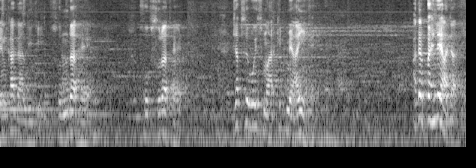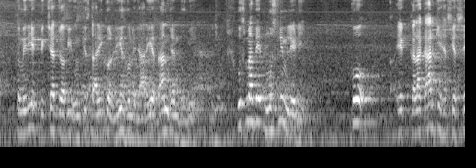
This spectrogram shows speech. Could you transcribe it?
प्रियंका गांधी जी सुंदर है, खूबसूरत है। जब से वो इस मार्केट में आई हैं, अगर पहले आ जाती तो मेरी एक पिक्चर जो अभी उनतीस तारीख को रिलीज़ होने जा रही है, राम जन्मभूमि। उसमें हम एक मुस्लिम लेडी को एक कलाकार की हैसियत से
